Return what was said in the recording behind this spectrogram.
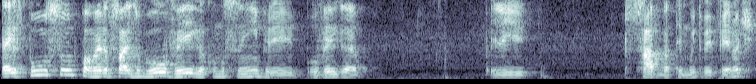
é expulso, o Palmeiras faz o gol, o Veiga, como sempre. O Veiga, ele sabe bater muito bem pênalti.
